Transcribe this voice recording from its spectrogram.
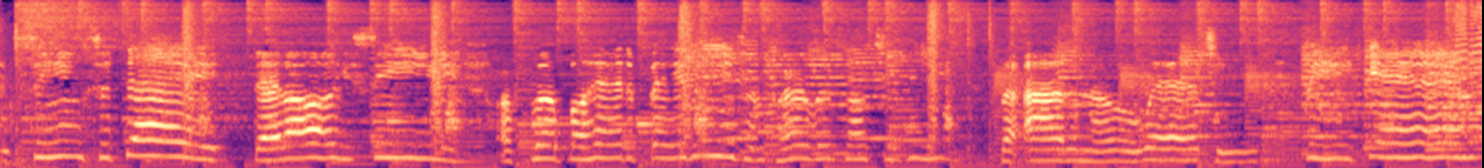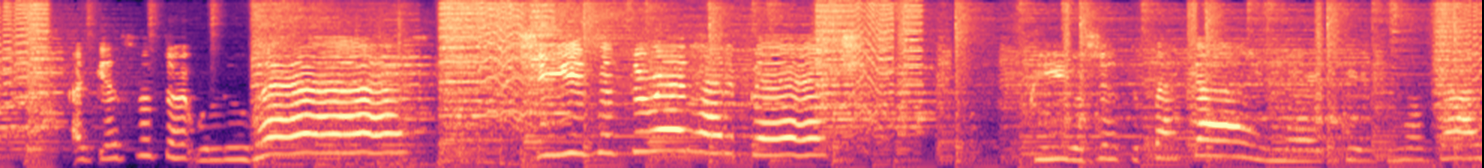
It seems today that all you see are football-headed babies and perverts on TV. But I don't know where to begin. I guess we'll start with Lois. She's just a red-headed bitch. Peter's just a fat guy, Nick is no guy,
